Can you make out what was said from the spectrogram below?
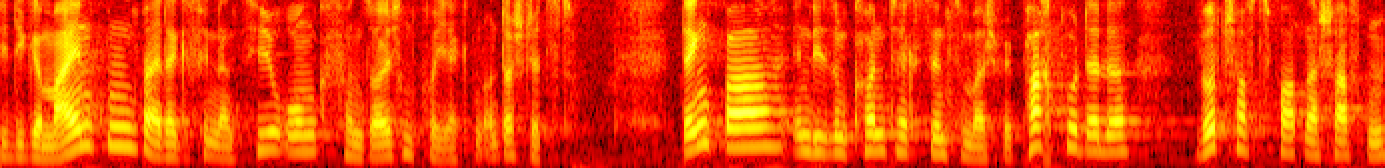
die die Gemeinden bei der Finanzierung von solchen Projekten unterstützt. Denkbar in diesem Kontext sind zum Beispiel Pachtmodelle, Wirtschaftspartnerschaften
